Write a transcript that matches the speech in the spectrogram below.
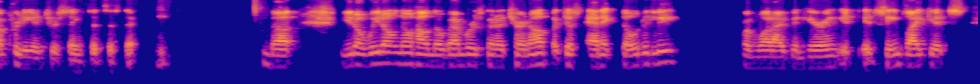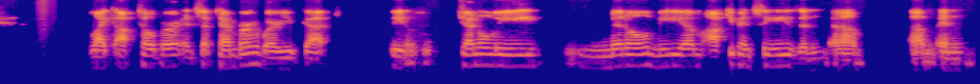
a pretty interesting statistic. But, you know, we don't know how November is going to turn out, but just anecdotally, from what I've been hearing, it, it seems like it's like October and September, where you've got, you know, generally middle, medium occupancies and um, um, and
